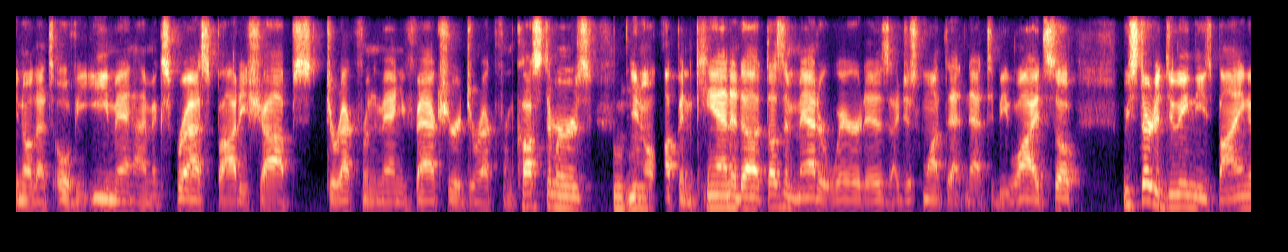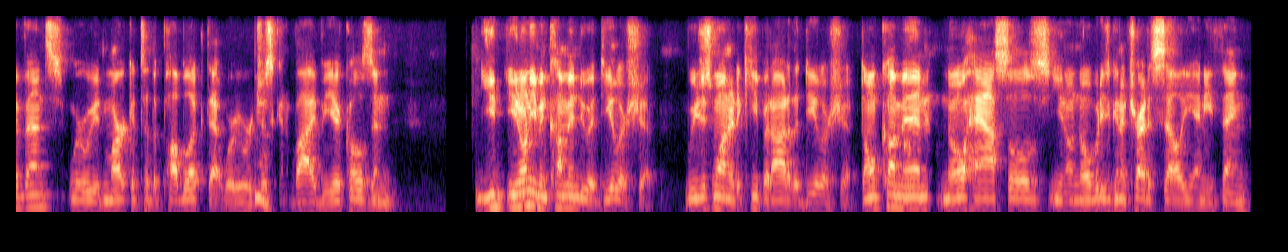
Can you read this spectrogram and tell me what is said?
you know that's OVE, Manheim Express, body shops, direct from the manufacturer, direct from customers. Mm-hmm. You know, up in Canada, it doesn't matter where it is. I just want that net to be wide. So we started doing these buying events where we would market to the public that we were just going to buy vehicles, and you you don't even come into a dealership. We just wanted to keep it out of the dealership. Don't come in, no hassles. You know, nobody's going to try to sell you anything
